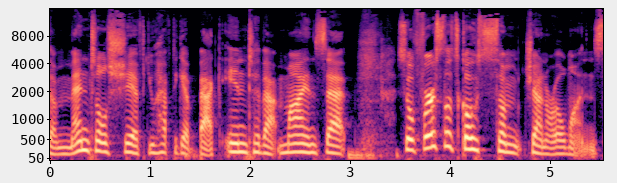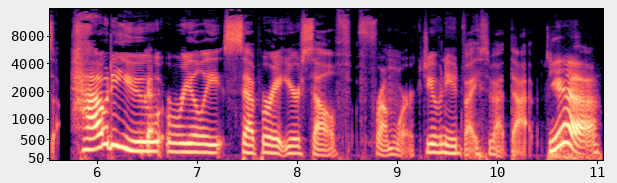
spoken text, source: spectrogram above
a mental shift. You have to get back into that mindset. So, first, let's go some general ones. How do you really separate yourself from work? Do you have any advice about that? Yeah.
